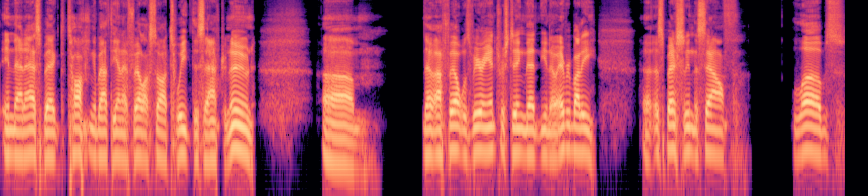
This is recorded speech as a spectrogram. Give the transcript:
in that aspect, talking about the NFL, I saw a tweet this afternoon um, that I felt was very interesting. That you know everybody, uh, especially in the South, loves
